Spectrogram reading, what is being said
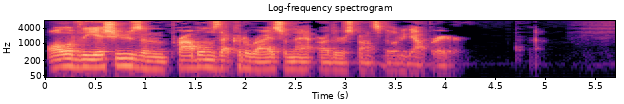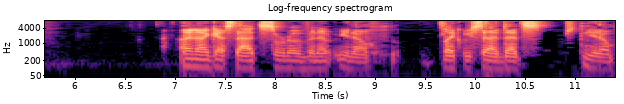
all of the issues and problems that could arise from that are the responsibility of the operator. And I guess that's sort of an, you know, like we said, that's, you know,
